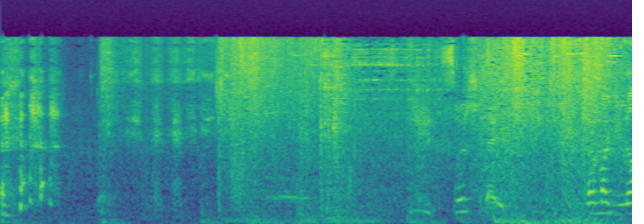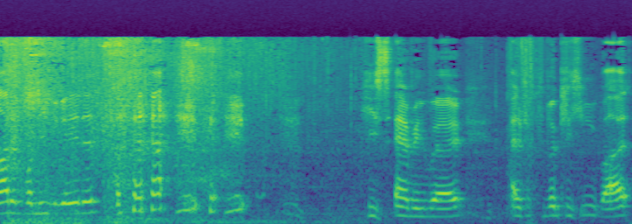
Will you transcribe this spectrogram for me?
so schlecht. Wenn man gerade von ihm redet. He's everywhere. Einfach wirklich überall.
